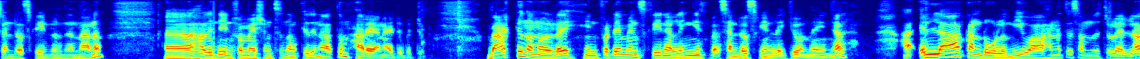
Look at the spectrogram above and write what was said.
സെന്റർ സ്ക്രീനിൽ നിന്നാണ്. അതിന്റെ ഇൻഫർമേഷൻസ് നമുക്ക് ഇതിനകത്തും അറിയാനായിട്ട് പറ്റും. ബാക്ക് ടു നമ്മളുടെ ഇൻഫർടൈൻമെന്റ് സ്ക്രീൻ അല്ലെങ്കിൽ സെൻട്രൽ സ്ക്രീനിലേക്ക് വന്നു കഴിഞ്ഞാൽ എല്ലാ കൺട്രോളും ഈ വാഹനത്തെ സംബന്ധിച്ചുള്ള എല്ലാ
